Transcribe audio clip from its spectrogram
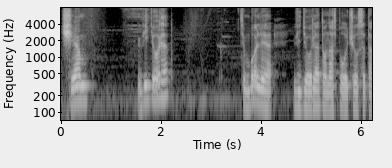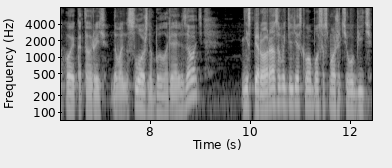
чем видеоряд. Тем более видеоряд у нас получился такой, который довольно сложно было реализовать. Не с первого раза вы гильдейского босса сможете убить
